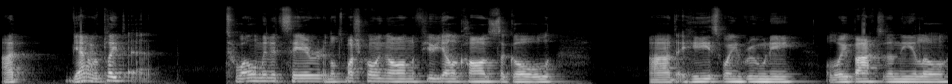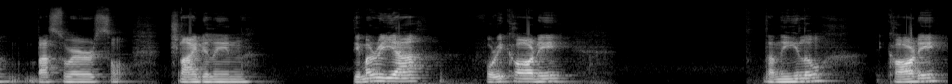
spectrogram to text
Uh, yeah, we played uh, 12 minutes here. Not much going on. A few yellow cards, a goal. And he's Wayne Rooney. All the way back to Danilo, Bazoer, Schneiderlin, Di Maria for Icardi, Danilo, Icardi,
